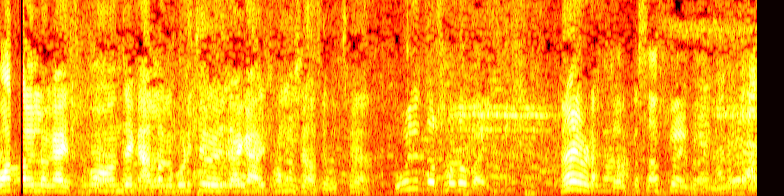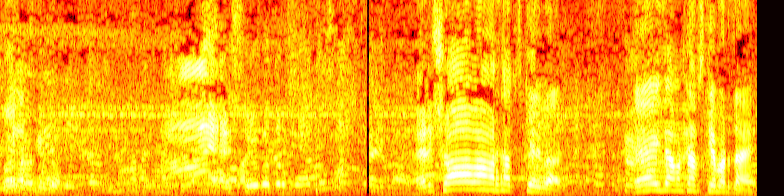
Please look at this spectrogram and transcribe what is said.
কত হইল গাইস কখন যে কার লগে পরিচয় হয়ে guys, সমস্যা আছে বুঝছেন? ওই যে তোর ছোট ভাই। এই বেড়া তোর সাবস্ক্রাইবার আয় হায় সই কত কত সাবস্ক্রাইবার এর সব আমার সাবস্ক্রাইবার এই যে আমার সাবস্ক্রাইবার দেয়।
